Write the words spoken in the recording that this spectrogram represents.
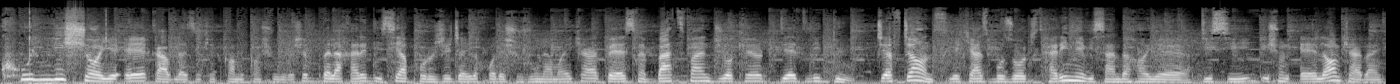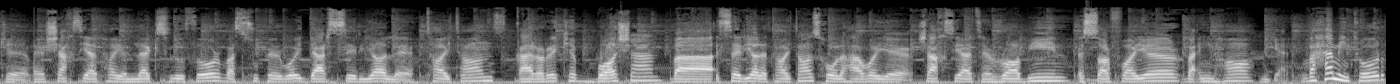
کلی شایعه قبل از اینکه کامیکان شروع بشه بالاخره دیسی از پروژه جدید خودش رونمایی کرد به اسم بتمن جوکر ددلی دو جف جانز یکی از بزرگترین نویسنده های دیسی ایشون اعلام کردن که شخصیت های لکس لوثور و سوپربوی در سریال تایتانز قراره که باشن و سریال تایتانز حول هوای شخصیت رابین استارفایر و اینها میگرده. و همینطور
